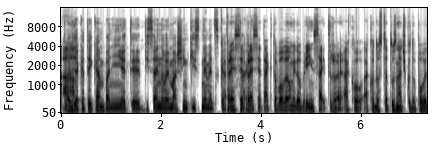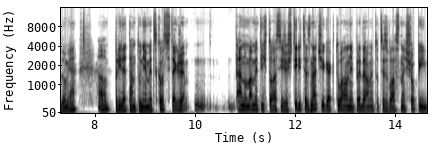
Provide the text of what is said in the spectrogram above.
A vďaka tej kampani, nie tie dizajnové mašinky z Nemecka. Presne, tak. presne tak. To bol veľmi dobrý insight, že ako, ako dostať tú značku do povedomia, pridať tam tú nemeckosť. Takže áno, máme týchto asi že 40 značiek aktuálne, predávame to cez vlastné shopy,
